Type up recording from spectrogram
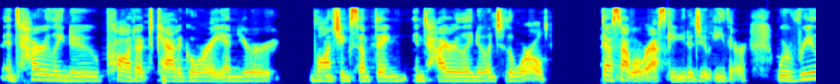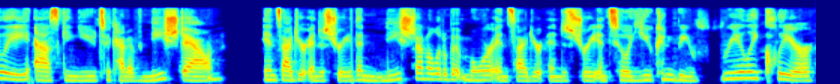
entirely new product category and you're launching something entirely new into the world that's not what we're asking you to do either. We're really asking you to kind of niche down inside your industry, then niche down a little bit more inside your industry until you can be really clear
